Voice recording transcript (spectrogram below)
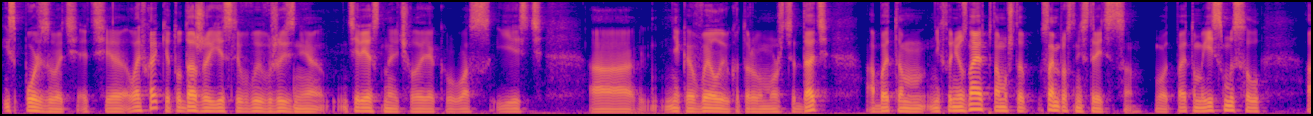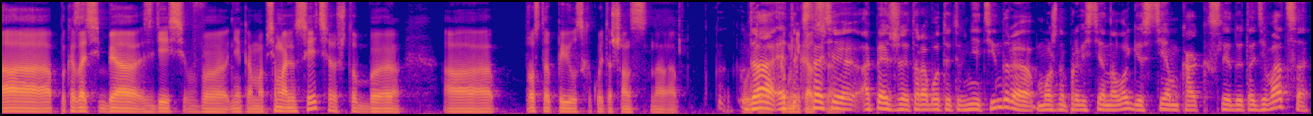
использовать эти лайфхаки, то даже если вы в жизни интересный человек, у вас есть а, некое value, которое вы можете дать, об этом никто не узнает, потому что с вами просто не встретится. Вот, поэтому есть смысл а, показать себя здесь в неком оптимальном свете, чтобы а, просто появился какой-то шанс на Да, это, кстати, опять же, это работает вне Тиндера. Можно провести аналогию с тем, как следует одеваться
